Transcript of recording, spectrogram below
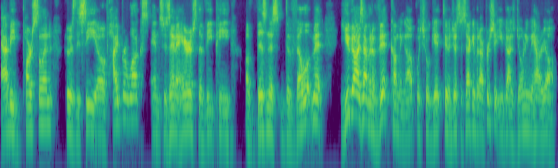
Abbey Parcellin, who is the CEO of Hyperluxe, and Susannah Harris, the VP of business development. You guys have an event coming up, which we'll get to in just a second, but I appreciate you guys joining me. How are y'all?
